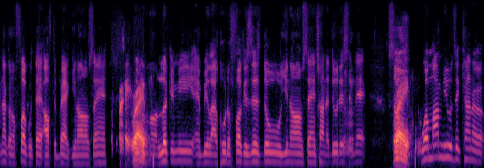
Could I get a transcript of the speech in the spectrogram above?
not gonna fuck with that off the back. You know what I'm saying? Right, right. Gonna look at me and be like, "Who the fuck is this dude?" You know what I'm saying? Trying to do this and that. So Right. what my music kind of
